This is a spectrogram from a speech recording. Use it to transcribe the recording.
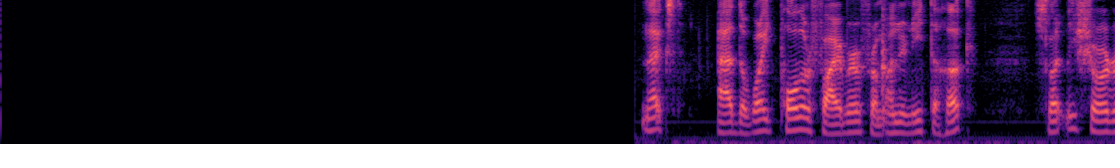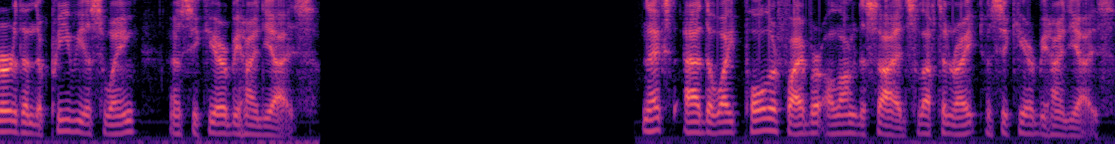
Next, add the white polar fiber from underneath the hook, slightly shorter than the previous wing and secure behind the eyes. Next, add the white polar fiber along the sides, left and right, and secure behind the eyes.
